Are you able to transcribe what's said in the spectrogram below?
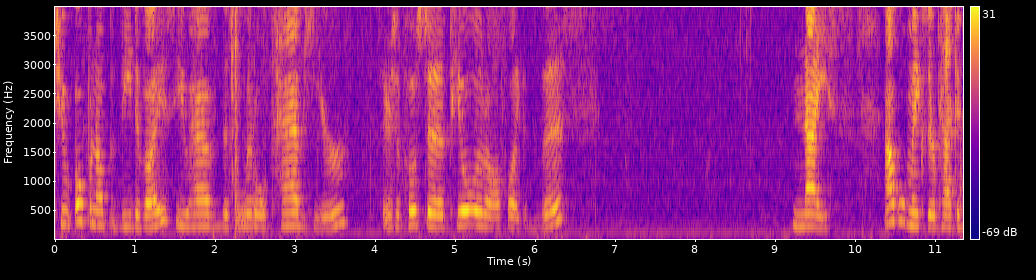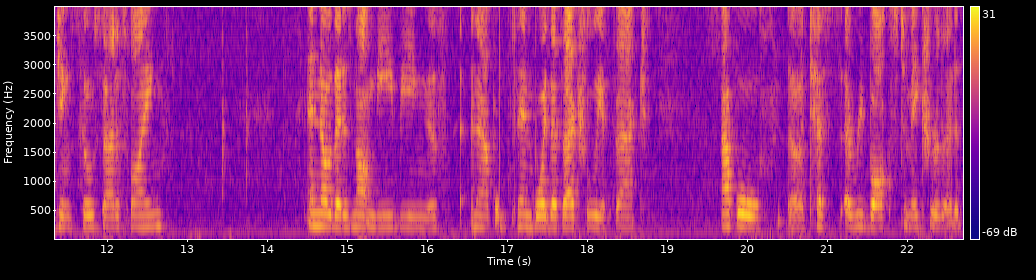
to open up the device, you have this little tab here. So you're supposed to peel it off like this. Nice. Apple makes their packaging so satisfying. And no, that is not me being an Apple fanboy. That's actually a fact. Apple uh, tests every box to make sure that it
